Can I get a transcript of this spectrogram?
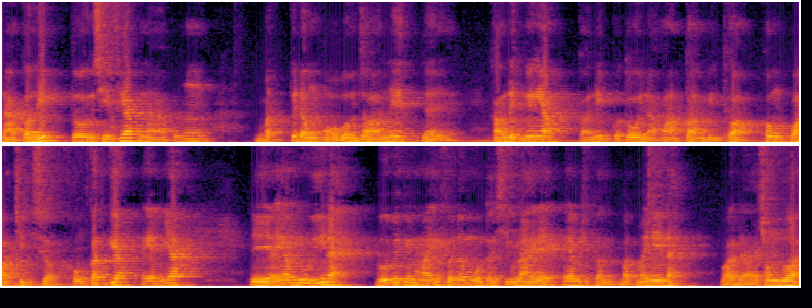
là clip tôi xin phép là cũng bật cái đồng hồ bấm giờ lên để khẳng định với anh em. Clip của tôi là hoàn toàn bình thường không qua chỉnh sửa không cắt ghép em nhé. Thì anh em lưu ý này đối với cái máy phân âm một tài xỉu này đấy, em chỉ cần bật máy lên này và để trong người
